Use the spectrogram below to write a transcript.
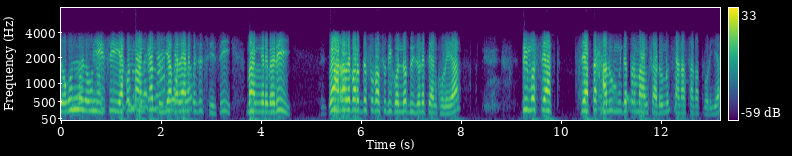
জঘন্য জঘন্য। সি সি এখন মাঙ্কান ধুইয়া ফেলে এনে কইছে সি সি মাঙ্গের বাড়ি। ওই আটালে পারতে সোদা সুদি করনি দুইজনে প্যান খোলেয়া তুই মোর চেয়ারটা খালু মুদে তোর মাংস আডুনু সাড়া সাড়া করিয়া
